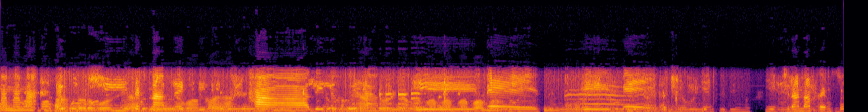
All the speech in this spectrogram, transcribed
mama, mama, it was Jesus, not Hallelujah. Amen. Amen. Yɛgyina n'afɛm so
